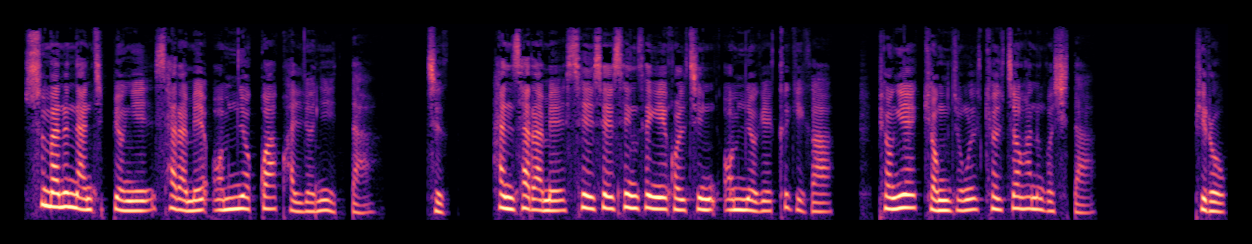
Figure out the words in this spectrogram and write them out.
수많은 난치병이 사람의 업력과 관련이 있다. 즉, 한 사람의 세세 생생에 걸친 업력의 크기가 병의 경중을 결정하는 것이다. 비록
